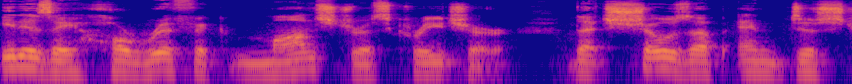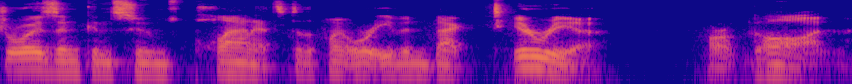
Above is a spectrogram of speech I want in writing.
It is a horrific, monstrous creature that shows up and destroys and consumes planets to the point where even bacteria are gone.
